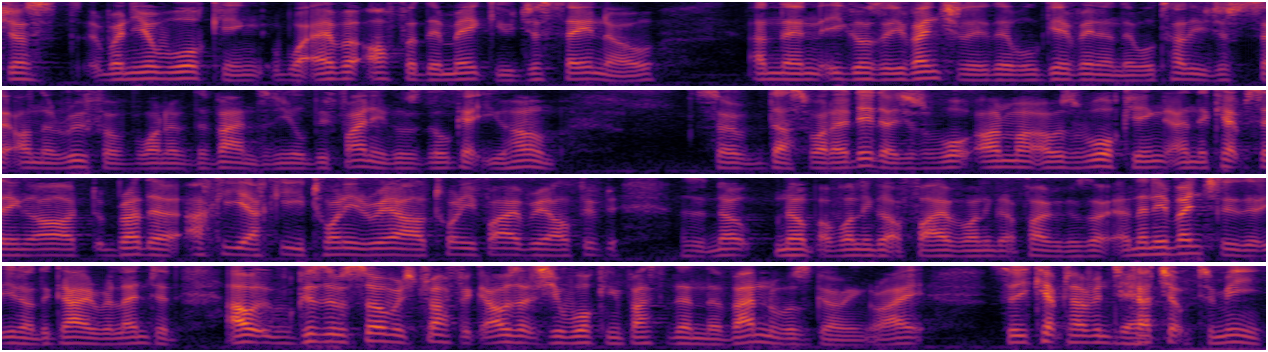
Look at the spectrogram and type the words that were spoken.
just when you're walking, whatever offer they make you, just say no. And then he goes, eventually they will give in and they will tell you just sit on the roof of one of the vans and you'll be fine. He goes, they'll get you home. So that's what I did. I just walk on my, I was walking and they kept saying, oh, brother, aki, aki, 20 rial, 25 rial, 50. I said, nope, nope, I've only got five, I've only got five. He goes, oh, and then eventually, the, you know, the guy relented. I because there was so much traffic, I was actually walking faster than the van was going, right? So he kept having to Yeah. catch up to me.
